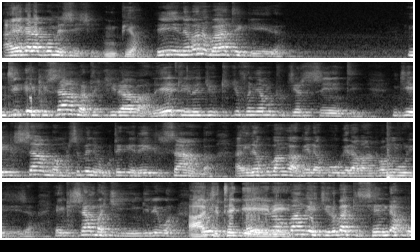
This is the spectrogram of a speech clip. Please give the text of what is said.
Ayagala gomesi ki? Mpya. Ii, na bano bategeera nti ekisamba tukiraba naye tukifunyamu tutya sente nti ekisamba museveni okutegeera ekisamba alina kubanga agenda kwogera abantu bamuwuliriza ekisamba kiyingirewa Akitegeere. kubanga ekiroba kisenda ku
